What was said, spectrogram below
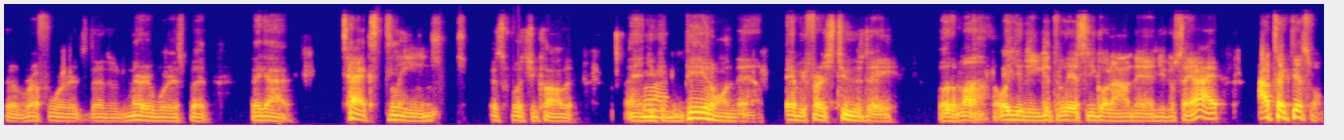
the rough words, the, the merry words, but they got tax liens. Is what you call it, and you can bid on them every first Tuesday of the month, or you, you get the list. And You go down there and you can say, "All right, I'll take this one."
